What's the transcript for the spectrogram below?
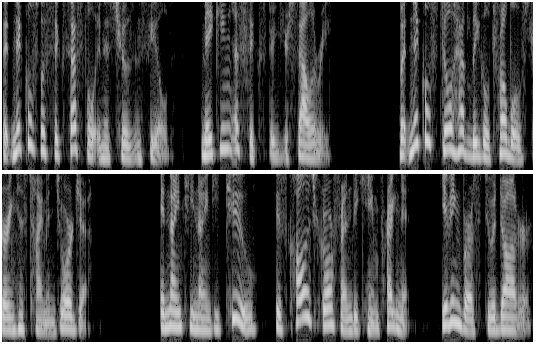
that Nichols was successful in his chosen field, making a six figure salary. But Nichols still had legal troubles during his time in Georgia. In 1992, his college girlfriend became pregnant, giving birth to a daughter.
